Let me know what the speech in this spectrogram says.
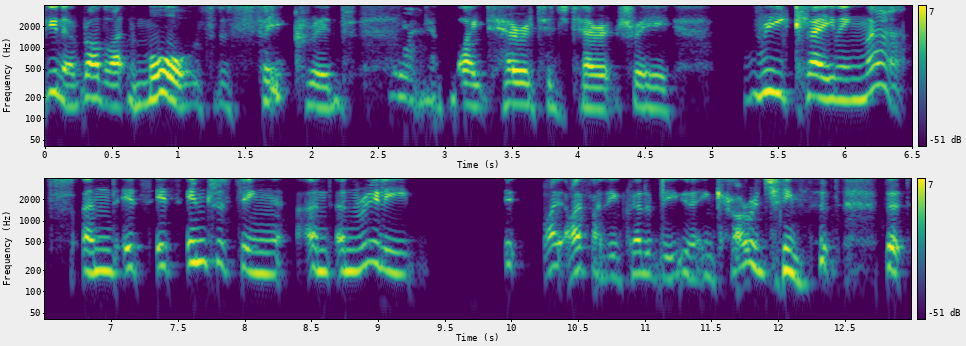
you know, rather like the more sort of sacred yeah. you know, white heritage territory, reclaiming that. And it's it's interesting and and really, it, I, I find it incredibly you know encouraging that that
